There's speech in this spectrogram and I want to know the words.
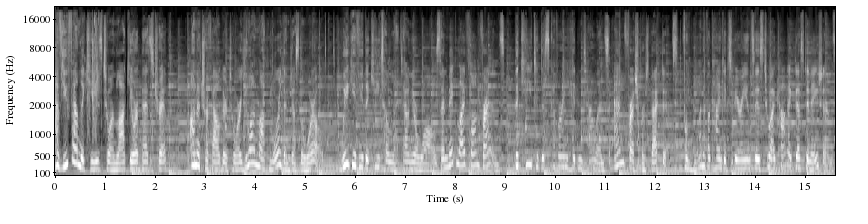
Have you found the keys to unlock your best trip? On a Trafalgar tour, you unlock more than just the world. We give you the key to let down your walls and make lifelong friends. The key to discovering hidden talents and fresh perspectives. From one of a kind experiences to iconic destinations,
